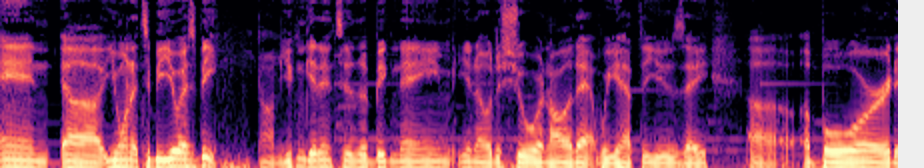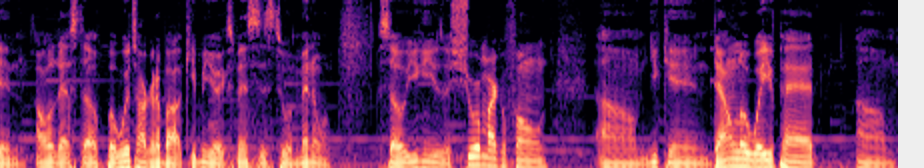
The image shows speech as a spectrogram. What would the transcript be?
And uh, you want it to be USB. Um, you can get into the big name, you know, the Shure and all of that, where you have to use a uh, a board and all of that stuff. But we're talking about keeping your expenses to a minimum. So you can use a sure microphone. Um, you can download WavePad, um,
